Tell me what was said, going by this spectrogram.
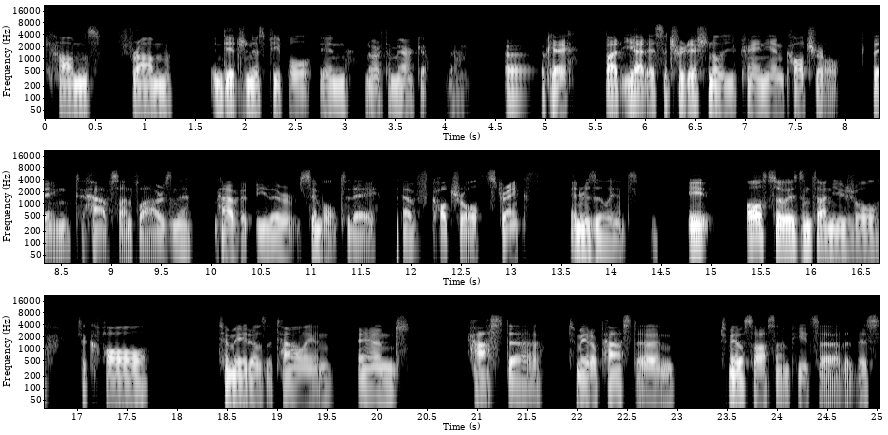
comes from indigenous people in North America. Okay, but yet it's a traditional Ukrainian cultural thing to have sunflowers and to have it be their symbol today of cultural strength and resilience. It also isn't unusual to call tomatoes Italian and pasta tomato pasta and tomato sauce on pizza. That this,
